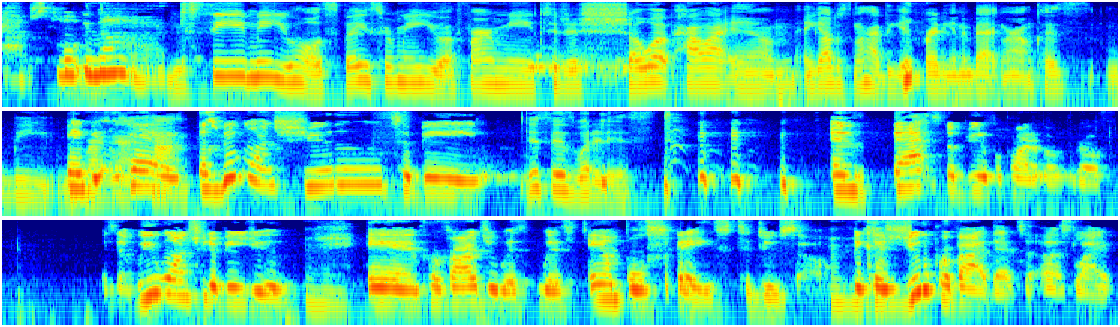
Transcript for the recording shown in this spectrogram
Absolutely not. You see me, you hold space for me, you affirm me to just show up how I am. And y'all just gonna have to get Freddie in the background because we, we Baby, run out of okay. Because we want you to be This is what it is. and that's the beautiful part about growth is that we want you to be you Mm-hmm. and provide you with with ample space to do so. Mm-hmm. because you provide that to us like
